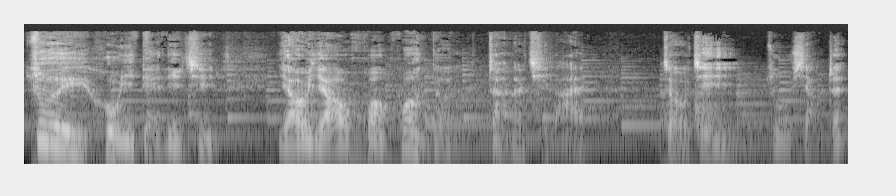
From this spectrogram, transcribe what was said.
最后一点力气，摇摇晃晃的站了起来，走进猪小镇。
